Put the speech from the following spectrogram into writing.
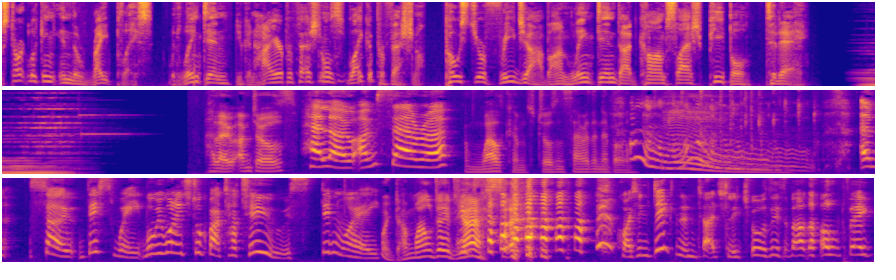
start looking in the right place. With LinkedIn, you can hire professionals like a professional. Post your free job on linkedin.com slash people today. Hello, I'm Jules, Hello, I'm Sarah. and welcome to Jules and Sarah the Nibble. Um, so this week, well, we wanted to talk about tattoos, didn't we? We damn well did, yes. Quite indignant, actually, Jules is about the whole thing.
